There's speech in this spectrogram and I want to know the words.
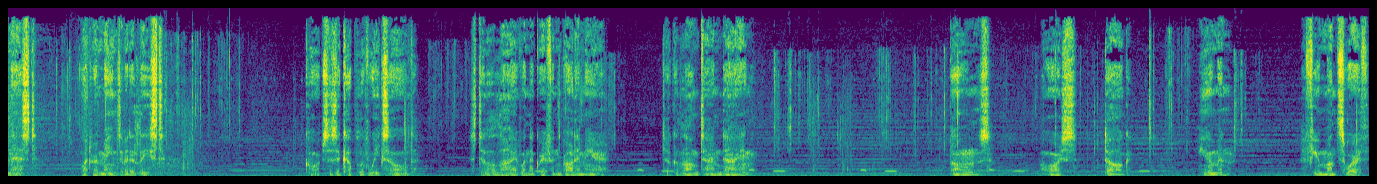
Nest. What remains of it, at least. Corpse is a couple of weeks old. Still alive when the griffin brought him here. Took a long time dying. Bones. Horse, dog, human. A few months worth.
